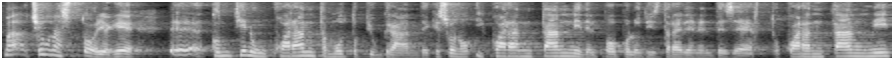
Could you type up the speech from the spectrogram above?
Ma c'è una storia che eh, contiene un 40 molto più grande, che sono i 40 anni del popolo di Israele nel deserto, 40 anni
